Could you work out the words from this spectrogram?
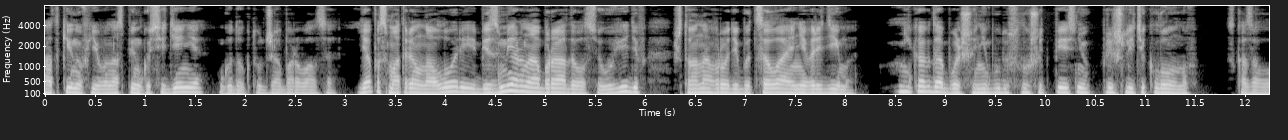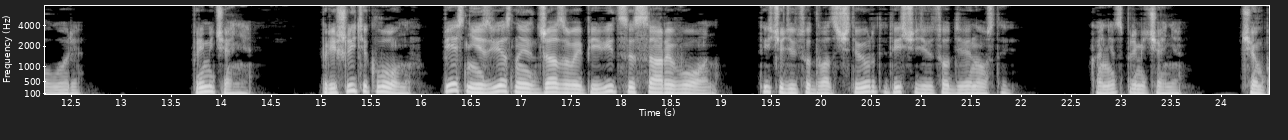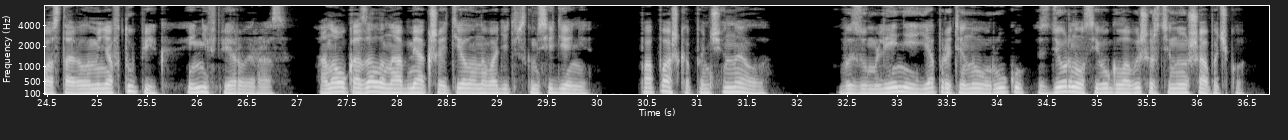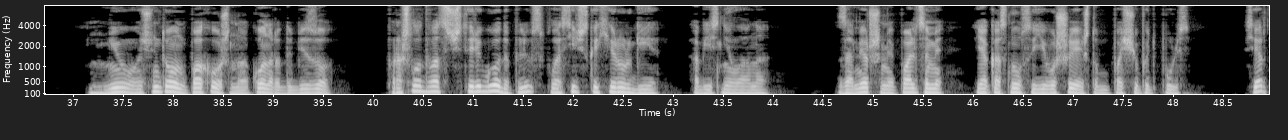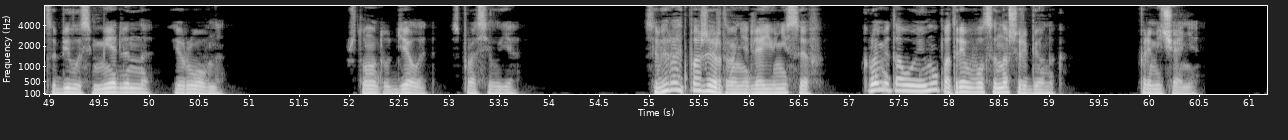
Откинув его на спинку сиденья, гудок тут же оборвался, я посмотрел на Лори и безмерно обрадовался, увидев, что она вроде бы целая и невредима. «Никогда больше не буду слушать песню «Пришлите клоунов», — сказала Лори. Примечание. «Пришлите клоунов» — песня известной джазовой певицы Сары Воан, 1924-1990. Конец примечания. Чем поставила меня в тупик, и не в первый раз. Она указала на обмякшее тело на водительском сиденье. «Папашка Панчинелло». В изумлении я протянул руку, сдернул с его головы шерстяную шапочку. Не очень-то он похож на Конрада Бизо. Прошло 24 года плюс пластическая хирургия, объяснила она. Замерзшими пальцами я коснулся его шеи, чтобы пощупать пульс. Сердце билось медленно и ровно. «Что он тут делает?» – спросил я. «Собирает пожертвования для ЮНИСЕФ. Кроме того, ему потребовался наш ребенок». Примечание.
